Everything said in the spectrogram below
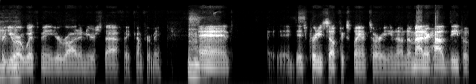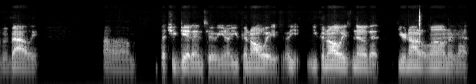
for you Mhm. are with me. Your rod and your staff they comfort me, Mhm. and it, it's pretty self-explanatory. You know, no matter how deep of a valley um, that you get into, you know, you can always you can always know that you're not alone and that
